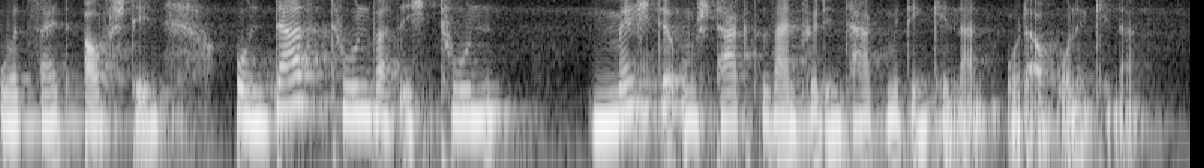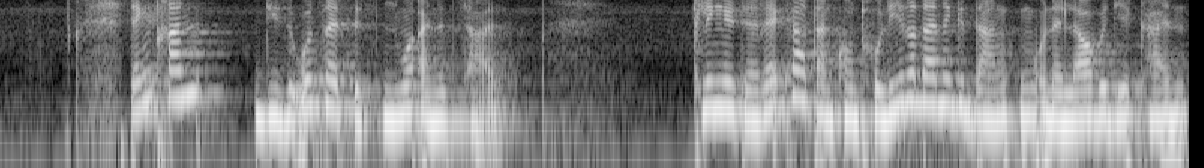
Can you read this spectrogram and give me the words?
Uhrzeit aufstehen und das tun, was ich tun möchte, um stark zu sein für den Tag mit den Kindern oder auch ohne Kinder. Denk dran, diese Uhrzeit ist nur eine Zahl. Klingelt der Wecker, dann kontrolliere deine Gedanken und erlaube dir kein,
